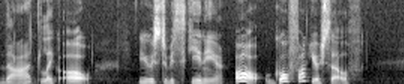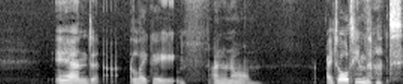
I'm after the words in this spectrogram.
that like oh you used to be skinnier oh go fuck yourself and like i i don't know I told him that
